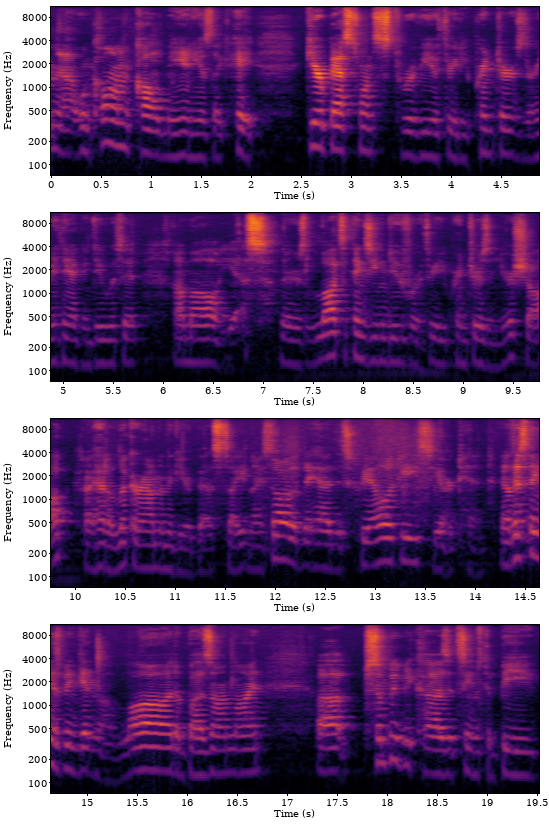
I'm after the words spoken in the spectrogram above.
Now, when Colin called me and he was like, hey, GearBest wants to review a 3D printer. Is there anything I can do with it? I'm all yes. There's lots of things you can do for 3D printers in your shop. I had a look around on the GearBest site and I saw that they had this Creality CR10. Now this thing has been getting a lot of buzz online. Uh, simply because it seems to be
